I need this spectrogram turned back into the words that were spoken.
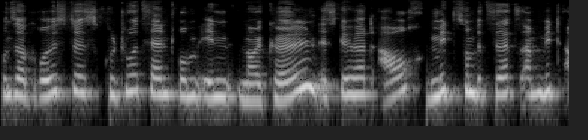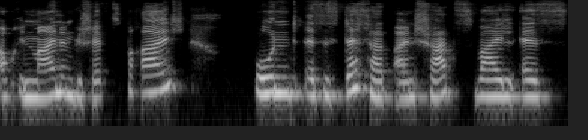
unser größtes Kulturzentrum in Neukölln. Es gehört auch mit zum Bezirksamt, mit auch in meinen Geschäftsbereich. Und es ist deshalb ein Schatz, weil es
